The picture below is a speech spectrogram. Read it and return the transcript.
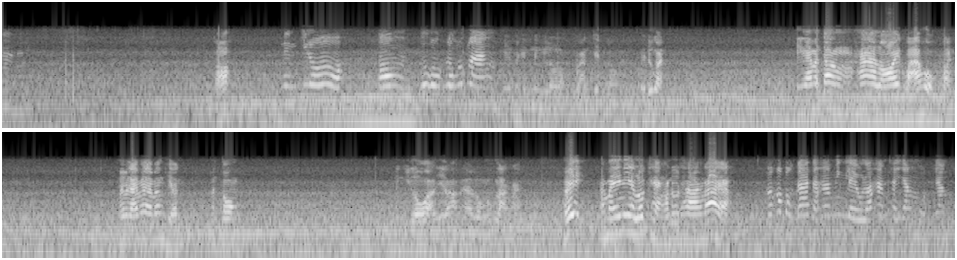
นั่นนะดิเนาะหนึ่งกิโล ตรงลูกลงลูกลังเจ๊ไม่ถึงหนึ่งกิโลหรอกประมาณเจ็ดโลไปดูก่อน จริงแล้วมันต้องห้าร้อยขวาหกก่อน ไม่เป็นไรไม่เป็นไรไม่ต้องเขียน มันตรงหนึ่งกิโลอะนี่แล้วเนี่ยลงลูกลังอะ เฮ้ยทำไมเนี่ยรถแข่งมาดูทางได้อะ ก็เขาบอกได้แต่ห้ามวิ่งเร็วแล้วห้ามใช้ยางหมุดยางโค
